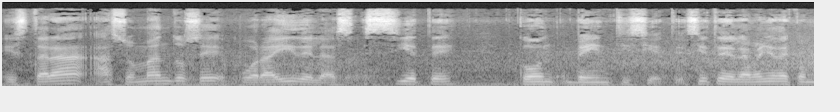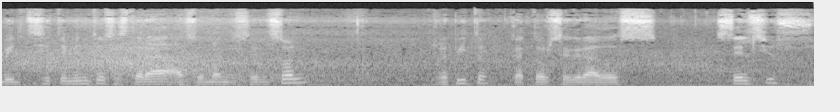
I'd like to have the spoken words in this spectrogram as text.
estará asomándose por ahí de las 7 con 27. 7 de la mañana con 27 minutos estará asomándose el sol. Repito, 14 grados Celsius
